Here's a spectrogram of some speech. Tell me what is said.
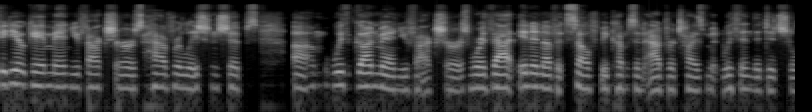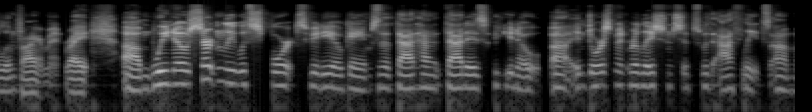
video game manufacturers have relationships um, with gun manufacturers, where that in and of itself becomes an advertisement within the digital environment, right? Um, we know certainly with sports video games that that ha- that is you know uh, endorsement relationships with athletes um,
